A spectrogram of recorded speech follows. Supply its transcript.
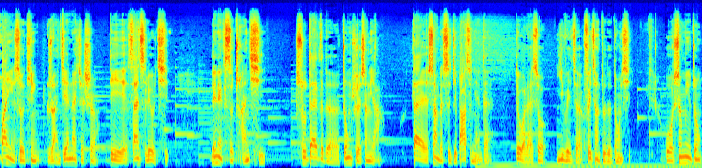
欢迎收听《软件那些事儿》第三十六期。Linux 传奇，书呆子的中学生涯，在上个世纪八十年代，对我来说意味着非常多的东西。我生命中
